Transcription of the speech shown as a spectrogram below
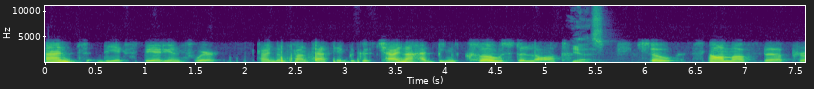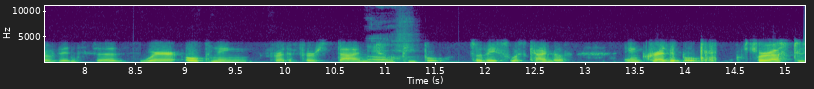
And the experience were kind of fantastic because China had been closed a lot. Yes. So some of the provinces were opening for the first time oh. to people. So this was kind of incredible for us to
